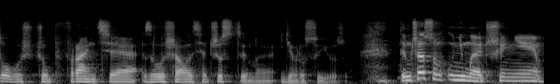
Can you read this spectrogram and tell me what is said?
того, щоб Франція залишалася частиною Євросоюзу. Тим часом у Німеччині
